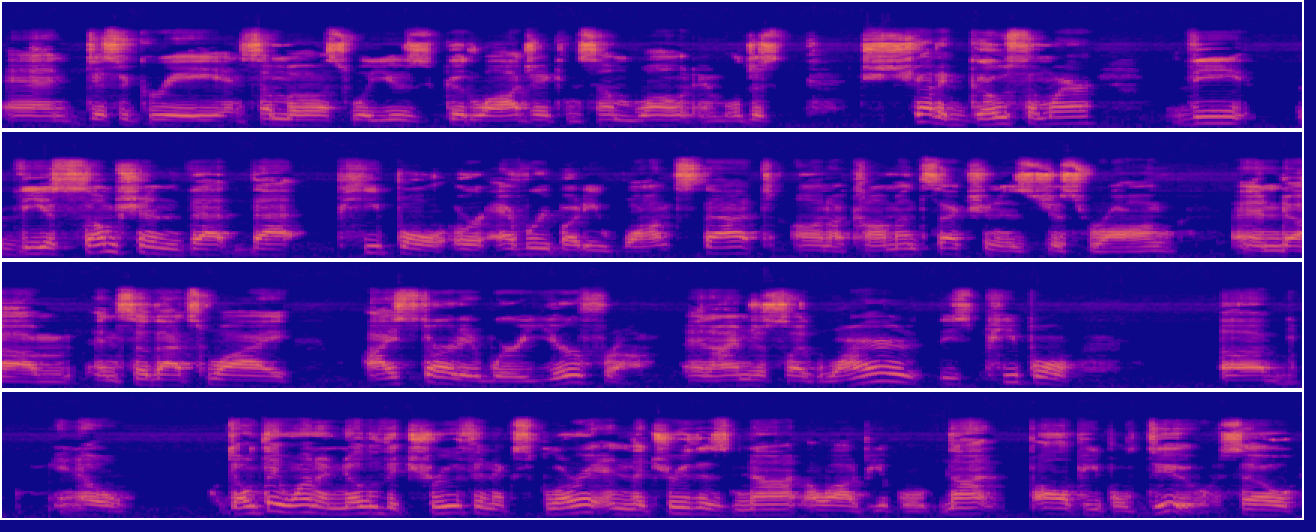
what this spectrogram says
and disagree and some of us will use good logic and some won't and we'll just, just try to go somewhere. The the assumption that that people or everybody wants that on a comment section is just wrong. And um, and so that's why I started where you're from. And I'm just like why are these people uh, you know don't they want to know the truth and explore it? And the truth is not a lot of people not all people do. So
